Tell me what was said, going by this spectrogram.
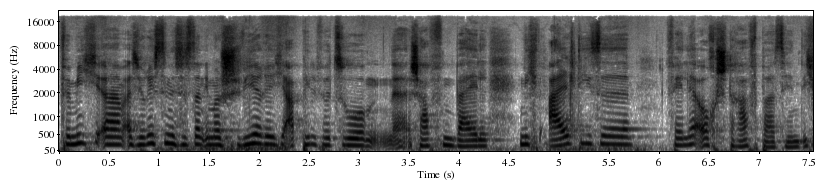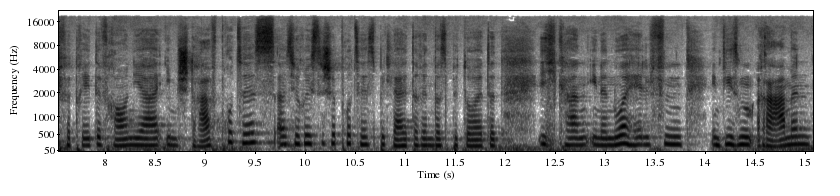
Für mich äh, als Juristin ist es dann immer schwierig, Abhilfe zu äh, schaffen, weil nicht all diese Fälle auch strafbar sind. Ich vertrete Frauen ja im Strafprozess als juristische Prozessbegleiterin. Das bedeutet, ich kann ihnen nur helfen in diesem Rahmen,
